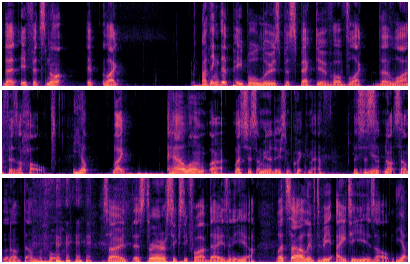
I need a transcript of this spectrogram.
that if it's not if like I think that people lose perspective of like the life as a whole Yep. like how long all right let's just i'm gonna do some quick math this is Yeah. not something i've done before so there's 365 days in a year let's say i live to be 80 years old Yep.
